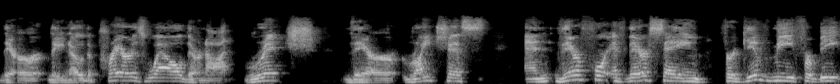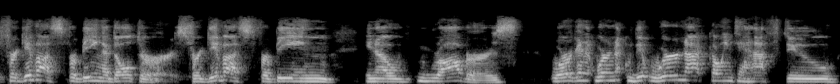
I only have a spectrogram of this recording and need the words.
they're they know the prayers well, they're not rich, they're righteous, and therefore if they're saying forgive me for be forgive us for being adulterers, forgive us for being, you know, robbers, we're to we're not we're not going to have to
